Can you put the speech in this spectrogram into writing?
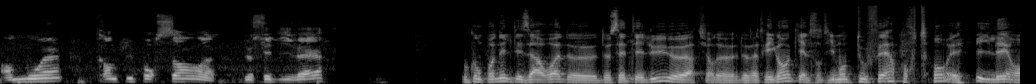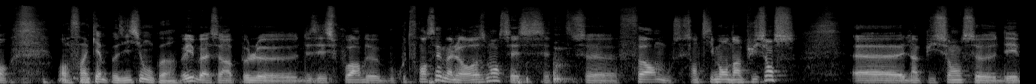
en moins, 38% de faits divers. Vous comprenez le désarroi de, cet élu, euh, Arthur de, de, Vatrigan, qui a le sentiment de tout faire pourtant et il est en, cinquième position. Quoi. Oui, bah, c'est un peu le désespoir de beaucoup de Français, malheureusement. C'est cette forme ou ce sentiment d'impuissance. Euh, l'impuissance des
